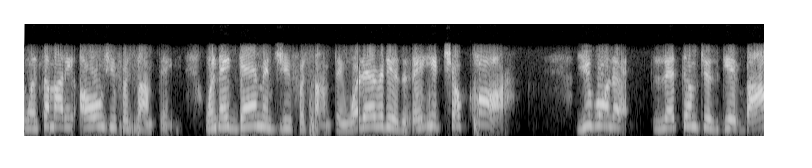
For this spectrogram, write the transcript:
When somebody owes you for something, when they damage you for something, whatever it is, if they hit your car, you're going to let them just get by.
